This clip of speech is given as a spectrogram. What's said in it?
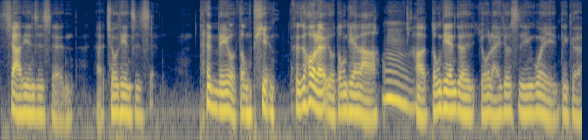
夏天之神，呃，秋天之神，但没有冬天。可是后来有冬天啦。嗯，好，冬天的由来就是因为那个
